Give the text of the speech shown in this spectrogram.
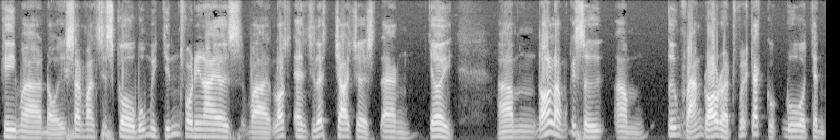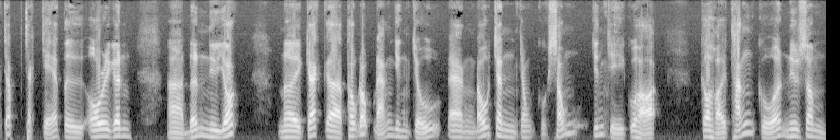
khi mà đội San Francisco 49 49ers và Los Angeles Chargers đang chơi. Um, đó là một cái sự um, tương phản rõ rệt với các cuộc đua tranh chấp chặt chẽ từ Oregon à, đến New York nơi các uh, thống đốc đảng Dân Chủ đang đấu tranh trong cuộc sống chính trị của họ. Cơ hội thắng của Newsom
